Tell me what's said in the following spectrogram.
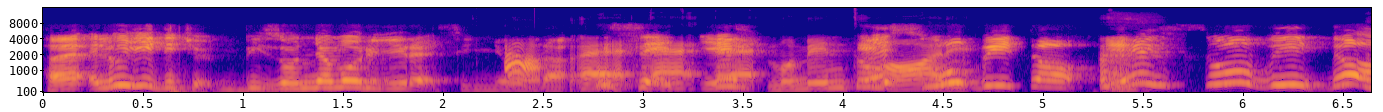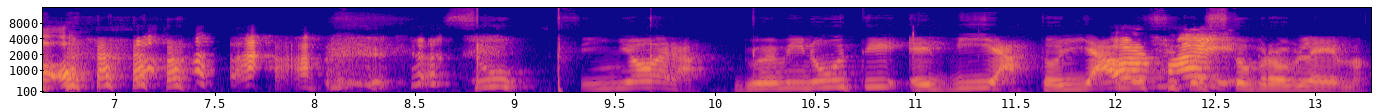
Eh, e lui gli dice: Bisogna morire, signora. Ah, eh, e segni, eh, eh, momento e mori. subito, e subito. Su, Signora, due minuti e via, togliamoci Ormai- questo problema.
